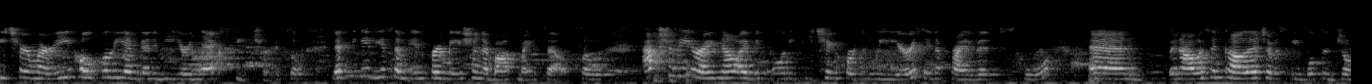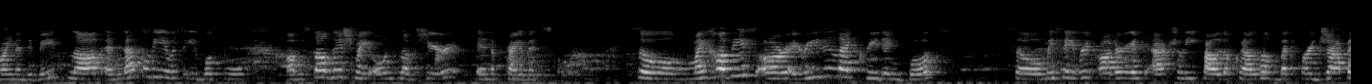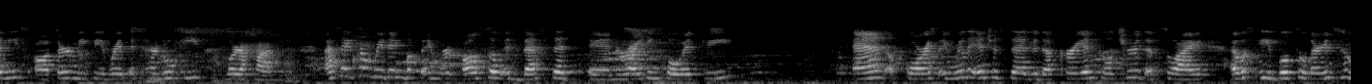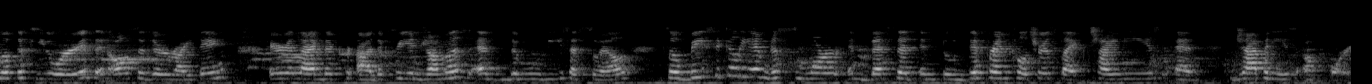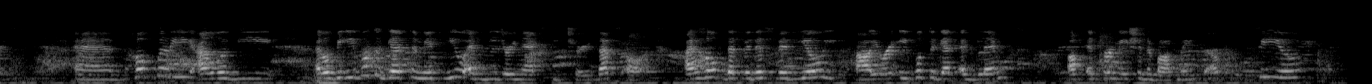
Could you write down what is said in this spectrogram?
Teacher Marie. Hopefully, I'm going to be your next teacher. So, let me give you some information about myself. So, actually, right now, I've been only teaching for two years in a private school. And when I was in college, I was able to join a debate club. And luckily, I was able to um, establish my own club here in a private school. So, my hobbies are I really like reading books. So my favorite author is actually Paulo Coelho, but for Japanese author, my favorite is Haruki Murakami. Aside from reading books, I'm also invested in writing poetry. And of course, I'm really interested with the Korean culture. That's why I was able to learn some of the few words and also their writings. I really like the, uh, the Korean dramas and the movies as well. So basically, I'm just more invested into different cultures like Chinese and Japanese, of course. And hopefully, I will be I will be able to get to meet you and be your next teacher. That's all. I hope that with this video, uh, you were able to get a glimpse of information about myself. See you!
